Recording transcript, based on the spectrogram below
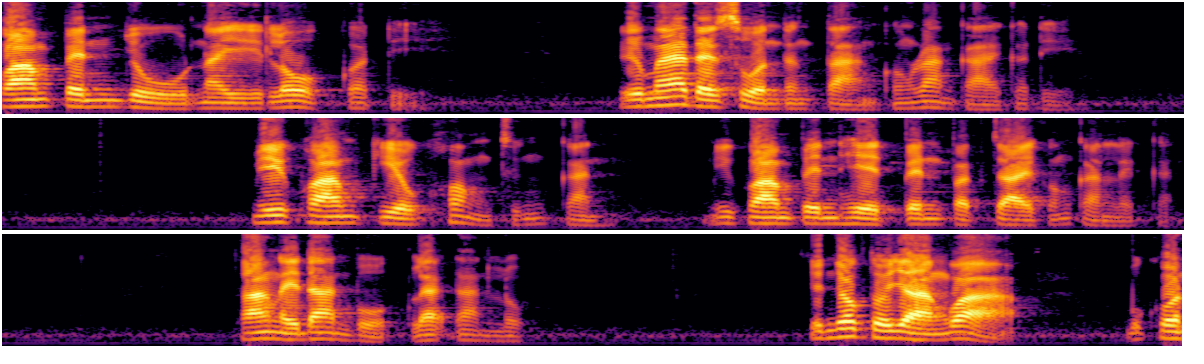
ความเป็นอยู่ในโลกก็ดี หรือแม้แต่ส่วนต่าง ๆ ของร่างกายก็ดี มีความเกี่ยวข้องถึงกัน มีความเป็นเหตุเป็นปัจจัยของกันและกัน ทั้งในด้านบวกและด้านลบเช่นยกตัวอย่างว่าบุคคล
